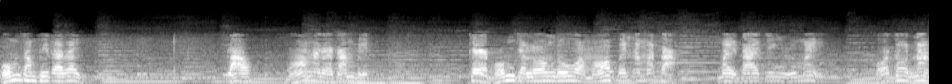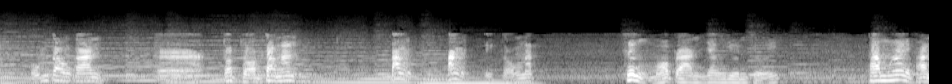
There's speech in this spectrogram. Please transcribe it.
ผมทำผิดอะไร เปล่า หมอไม่ได้ทำผิด แค่ผมจะลองดูว่าหมอเป็นอมตะ ไม่ตายจริงหรือไม่ ขอโทษนะ ผมต้องการทดสอบเท่านั้นปังปังอีกสองนัด ซึ่งหมอปราณยังยืนเฉย ทำให้พัน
